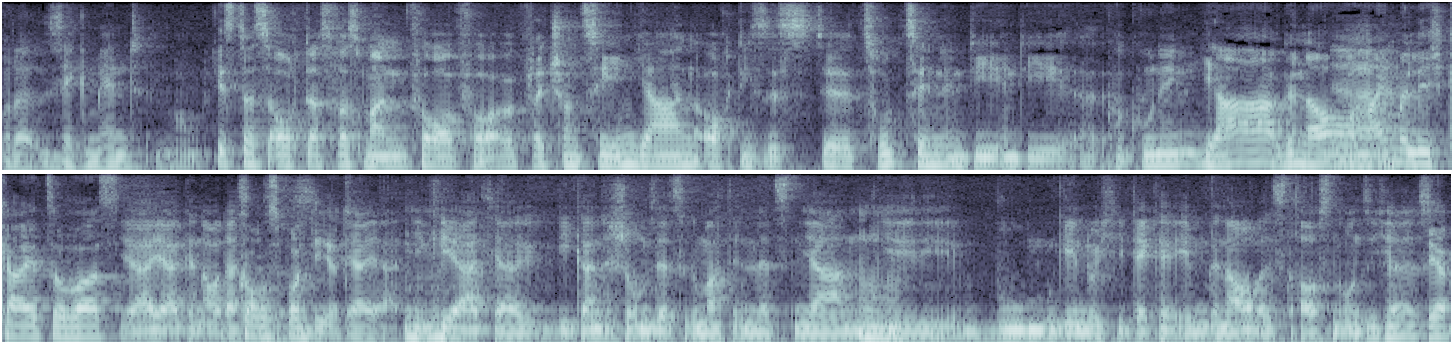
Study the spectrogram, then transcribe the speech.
oder Segment im Augenblick. Ist das auch das, was man vor, vor vielleicht schon zehn Jahren auch dieses äh, Zurückziehen in die in die äh, Cocooning? Ja, genau, ja. Heimeligkeit, sowas. Ja, ja, genau das. Korrespondiert. Ja, ja. Mhm. Ikea hat ja gigantische Umsätze gemacht in den letzten Jahren. Mhm. Die, die Boom gehen durch die Decke eben genau, weil es draußen unsicher ist. Ja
